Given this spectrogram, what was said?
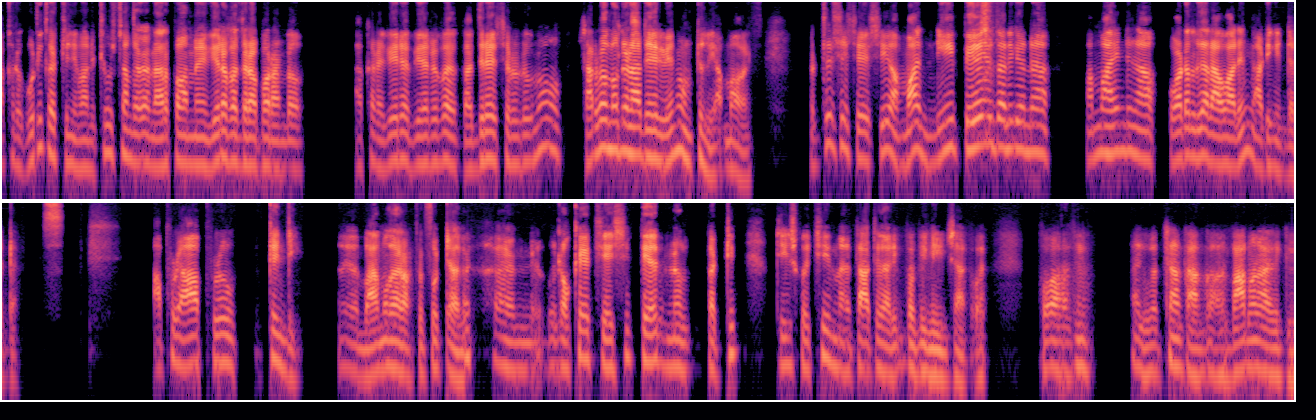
అక్కడ గుడి కట్టింది. మనం చూస్తాం కదా నరపామ వీరభద్రాపురంలో అక్కడ వీర వీర భద్రేశ్వరుడును సర్వమంగళాదేవి అని ఉంటుంది అమ్మవారి. ప్రతిష్ఠ చేసి అమ్మ నీ పేరు కలిగిన అమ్మాయిని నా కోడలుగా రావాలని అడిగిందట. అప్పుడు అప్పుడు పుట్టింది. బామ్మగారు అప్పుడు పుట్టారు. లొకేట్ చేసి పేరును బట్టి తీసుకొచ్చి మన తాతగారికి పంపించారు. అది అది వచ్చాక బామ్మగారికి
